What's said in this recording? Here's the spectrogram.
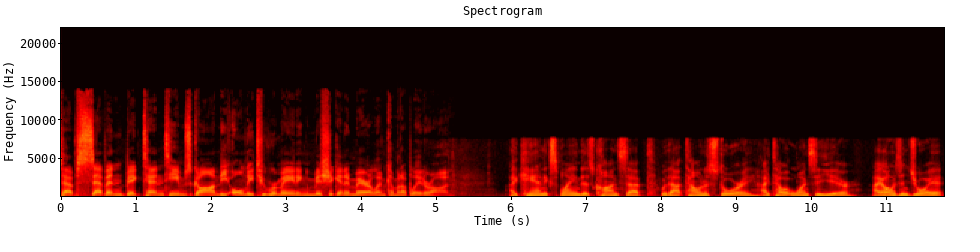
have seven Big Ten teams gone. The only two remaining, Michigan and Maryland, coming up later on. I can't explain this concept without telling a story. I tell it once a year. I always enjoy it.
